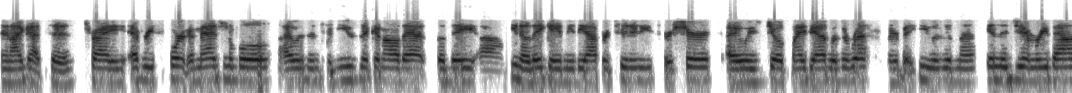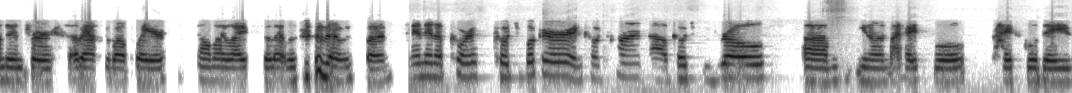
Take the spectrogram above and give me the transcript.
and I got to try every sport imaginable. I was into music and all that, so they, um, you know, they gave me the opportunities for sure. I always joke my dad was a wrestler, but he was in the in the gym rebounding for a basketball player all my life, so that was that was fun. And then of course Coach Booker and Coach Hunt, uh, Coach Boudreau, um, you know, in my high school high school days,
